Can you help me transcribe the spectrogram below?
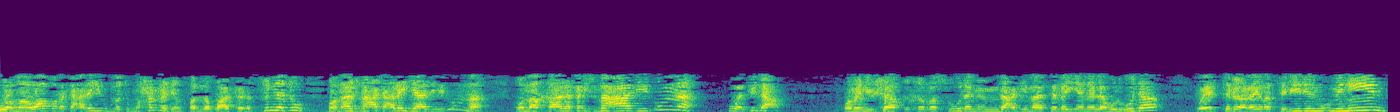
هو ما واظبت عليه أمة محمد صلى الله عليه وسلم. السنة هو ما أجمعت عليه هذه الأمة وما خالف إجماع هذه الأمة هو البدع. ومن يشاقق الرسول من بعد ما تبين له الهدى ويتبع غير سبيل المؤمنين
